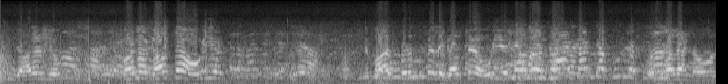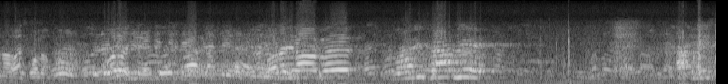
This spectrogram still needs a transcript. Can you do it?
گلت رہے ہو ورنہ ہے نماز پڑھنے پہلے گلت ہے ہوگی جناب مولوی صاحب نے اپنی اس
